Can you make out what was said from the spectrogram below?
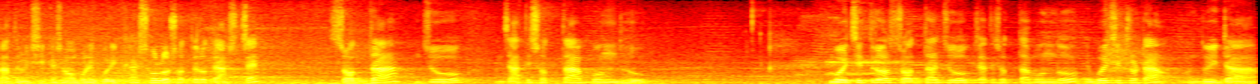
প্রাথমিক শিক্ষা সমাপনী পরীক্ষা ষোলো, সতেরোতে আসছে। শ্রদ্ধা, যোগ, জাতিসত্তা, বন্ধু। বৈচিত্র্য, শ্রদ্ধা, যুগ, জাতিসত্তা, বন্ধু। এই বৈচিত্র্যটা দুইটা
